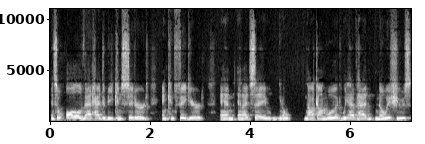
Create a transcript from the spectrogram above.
And so all of that had to be considered and configured. And, and I'd say, you know, knock on wood, we have had no issues.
